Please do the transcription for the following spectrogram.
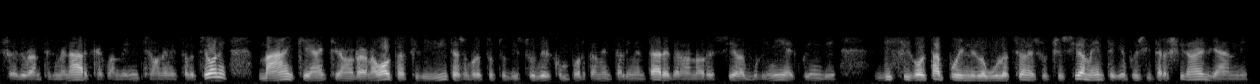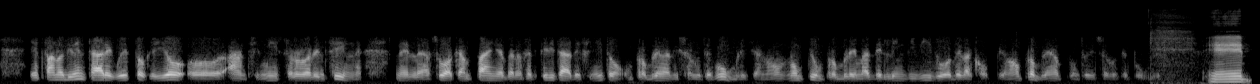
cioè durante il menarca, quando iniziano le mestruazioni, ma anche, anche una volta stili di vita, soprattutto disturbi del comportamento alimentare, dall'anoressia alla bulimia e quindi difficoltà poi nell'ovulazione successivamente che poi si trascinano negli anni e fanno diventare questo che io, anzi il ministro Lorenzin nella sua campagna per la fertilità ha definito un problema di salute pubblica, no? non più un problema dell'individuo o della coppia, ma un problema appunto di salute pubblica. Eh,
